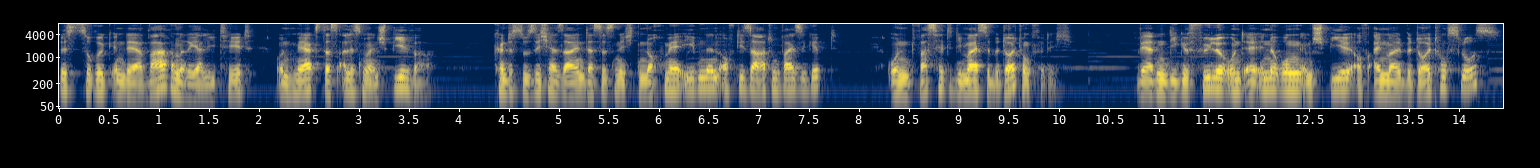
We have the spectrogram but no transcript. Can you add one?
bist zurück in der wahren Realität und merkst, dass alles nur ein Spiel war. Könntest du sicher sein, dass es nicht noch mehr Ebenen auf diese Art und Weise gibt? Und was hätte die meiste Bedeutung für dich? Werden die Gefühle und Erinnerungen im Spiel auf einmal bedeutungslos?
